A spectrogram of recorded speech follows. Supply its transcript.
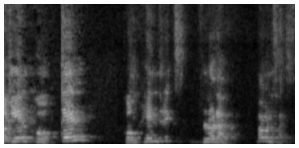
aquí el cóctel con Hendrix Florador. Vámonos a eso.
